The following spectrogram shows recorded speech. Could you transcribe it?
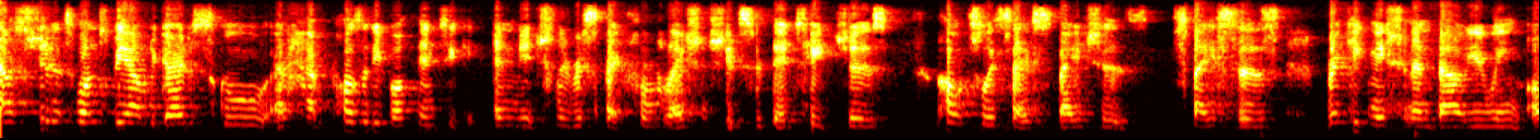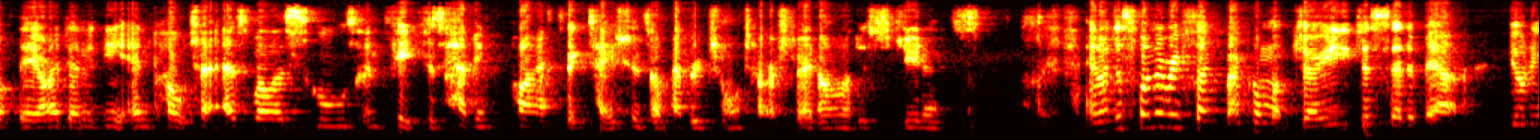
Our students want to be able to go to school and have positive, authentic, and mutually respectful relationships with their teachers, culturally safe spaces, spaces, recognition and valuing of their identity and culture, as well as schools and teachers having high expectations of Aboriginal and Torres Strait Islander students. And I just want to reflect back on what Jodie just said about building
